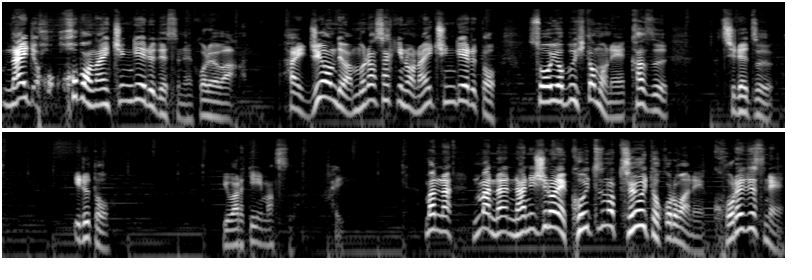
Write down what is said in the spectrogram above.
ナイほ、ほぼナイチンゲールですね、これは。はい、ジオンでは紫のナイチンゲールとそう呼ぶ人もね、数知れずいると言われています。はい。まあ、な、まあ、な、何しろね、こいつの強いところはね、これですね。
